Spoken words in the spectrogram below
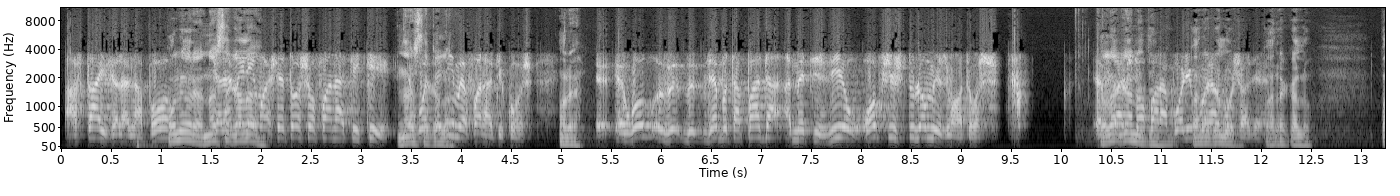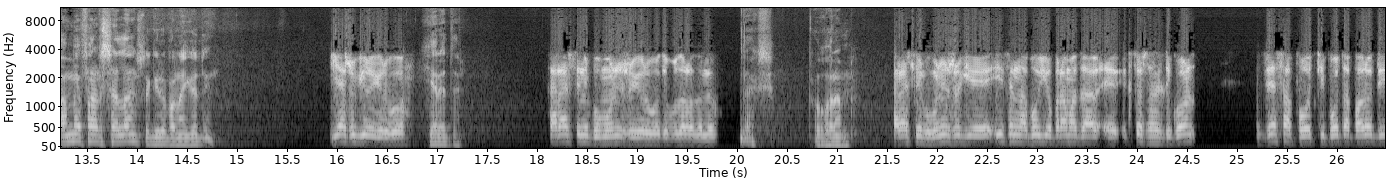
Αυτά ήθελα να πω. Πολύ ωραία. Να είστε καλά. μην είμαστε τόσο φανατικοί. Να εγώ καλά. δεν είμαι φανατικός. Ωραία. Ε, εγώ βλέπω τα πάντα με τις δύο όψεις του νομίσματος. Ευχαριστώ κάνετε. πάρα πολύ Παρακαλώ. που με ακούσατε. Παρακαλώ. Πάμε φάρσαλα στον κύριο Παναγιώτη. Γεια σου κύριε Γιώργο. Χαίρετε. Χαρά στην υπομονή σου Γιώργο, τίποτα άλλο δεν λέω. Εντάξει, προχωράμε. Χαρά στην υπομονή σου και ήθελα να πω δύο πράγματα ε, εκτός αθλητικών. Δεν θα πω τίποτα παρότι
